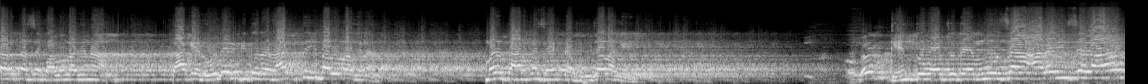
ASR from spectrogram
তার কাছে ভালো লাগে না। তাকে রোলের ভিতরে রাখতেই ভালো লাগে না। মানে তার কাছে একটা বোঝা লাগে। কিন্তু হজরতে মুসা আলাইহিস সালামের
